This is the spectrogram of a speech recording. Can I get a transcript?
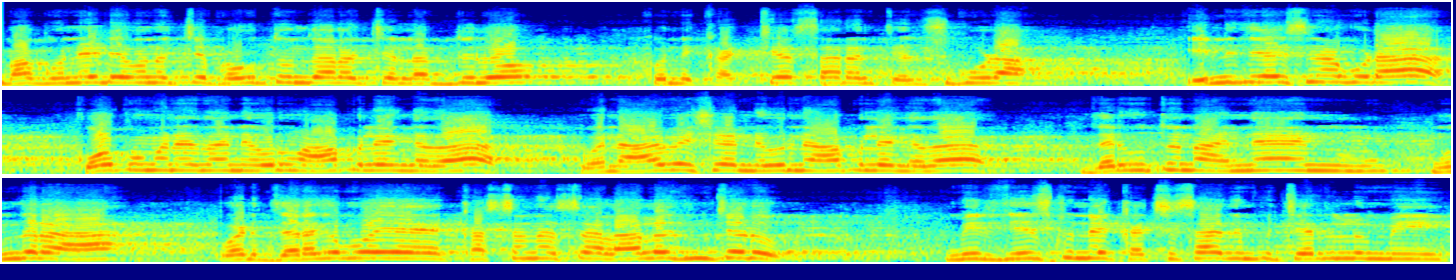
మాకున్నటి ఏమైనా వచ్చే ప్రభుత్వం ద్వారా వచ్చే లబ్ధిలో కొన్ని కట్ చేస్తారని తెలుసు కూడా. ఎన్ని చేసినా కూడా కోపం అనే దాన్ని ఎవరు ఆపలేం కదా. వాని ఆవేశాన్ని ఎవరిని ఆపలేం కదా. జరుగుతున్న అన్యాయం ముందర వాడు జరగబోయే కష్ట నష్టాలు ఆలోచించడు. మీరు చేసుకునే కక్ష సాధింపు చర్యలు మీ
